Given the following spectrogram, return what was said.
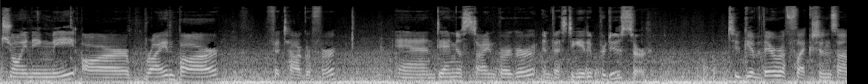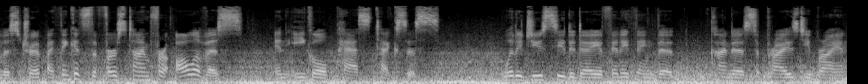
Joining me are Brian Barr, photographer, and Daniel Steinberger, investigative producer, to give their reflections on this trip. I think it's the first time for all of us in Eagle Pass, Texas. What did you see today, if anything, that kind of surprised you, Brian?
